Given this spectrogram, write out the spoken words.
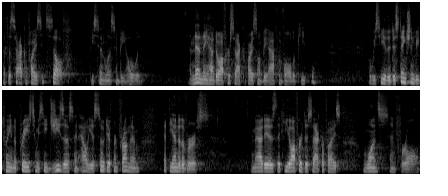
that the sacrifice itself be sinless and be holy. And then they had to offer sacrifice on behalf of all the people. But we see the distinction between the priests and we see Jesus and how he is so different from them at the end of the verse. And that is that he offered the sacrifice once and for all.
